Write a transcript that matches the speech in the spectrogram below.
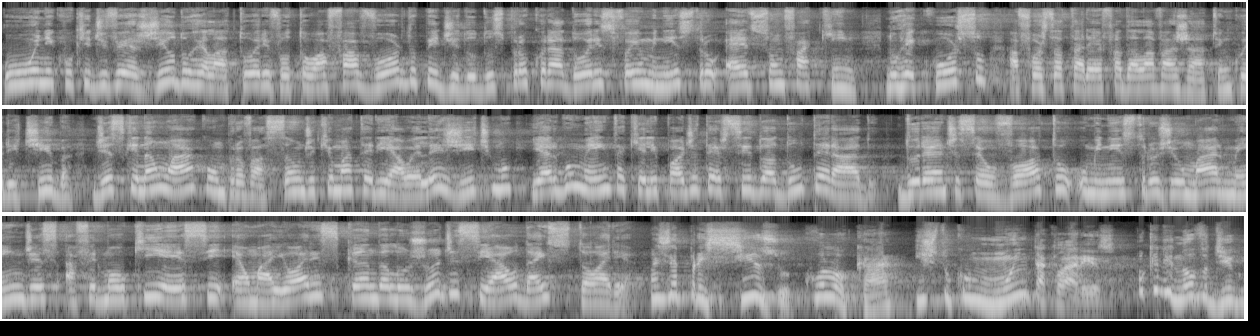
o único que divergiu do relator e votou a favor do pedido dos procuradores foi o ministro Edson Fachin. No recurso, a Força Tarefa da Lava Jato em Curitiba diz que não há comprovação de que o material é legítimo e argumenta que ele pode ter sido adulterado. Durante seu voto, o ministro Gilmar Mendes afirmou que esse é o maior escândalo judicial da história. Mas é preciso colocar isto com muita clareza, porque, de novo, digo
